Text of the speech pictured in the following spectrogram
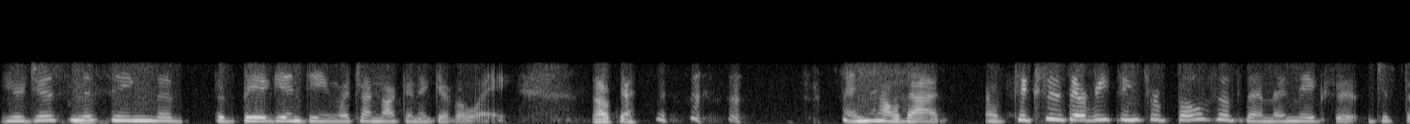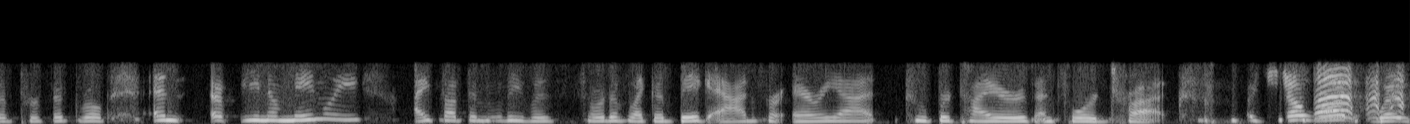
You're just missing the the big ending, which I'm not going to give away, Okay. and how that uh, fixes everything for both of them and makes it just a perfect world. And uh, you know, mainly, I thought the movie was sort of like a big ad for Ariat, Cooper tires, and Ford trucks. you know what? Wait,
